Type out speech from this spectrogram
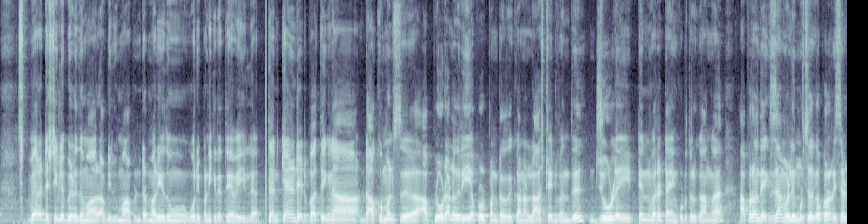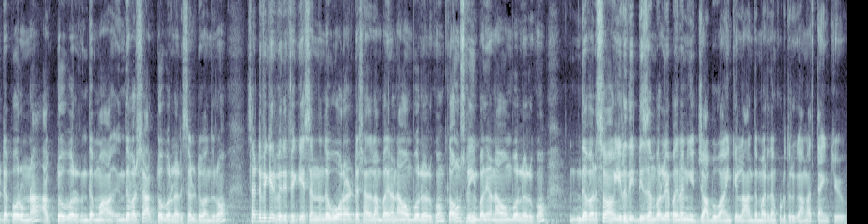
வேறு டிஸ்ட்ரிக்டில் போய் எழுதுமா அப்படி இருக்குமா அப்படின்ற மாதிரி எதுவும் ஒரி பண்ணிக்கிற தேவையில்லை. தென் கேண்டிடேட் பார்த்தீங்கன்னா டாக்குமெண்ட்ஸ் அப்லோட் அல்லது ரீ அப்லோட் பண்ணுறதுக்கான லாஸ்ட் டேட் வந்து ஜூலை டென் வரை டைம் கொடுத்துருக்காங்க. அப்புறம் இந்த எக்ஸாம் எழுதி முடிச்சதுக்கப்புறம் ரிசல்ட் எப்போ வரும்னா அக்டோபர் இந்த மா இந்த வருஷம் அக்டோபரில் ரிசல்ட் வந்துடும் சர்டிஃபிகேட் வெரிஃபிகேஷன் இந்த ஓரல் டெஸ்ட் அதெல்லாம் பார்த்தீங்கன்னா நவம்பரில் இருக்கும். கவுன்சிலிங் பார்த்தீங்கன்னா நவம்பரில் இருக்கும். இந்த வருஷம் இறுதி டிசம்பர்லேயே பார்த்தீங்கன்னா நீங்கள் ஜாப் வாங்கிக்கலாம். அந்த மாதிரி தான் கொடுத்துருக்காங்க. தேங்க்யூ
